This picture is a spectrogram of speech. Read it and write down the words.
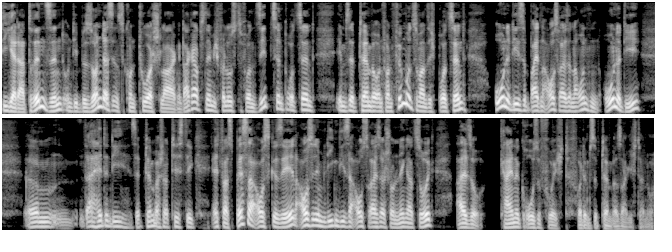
die ja da drin sind und die besonders ins Kontor schlagen. Da gab es nämlich Verluste von 17 Prozent im September und von 25 Prozent ohne diese beiden Ausreißer nach unten. Ohne die ähm, da hätte die September-Statistik etwas besser ausgesehen. Außerdem liegen diese Ausreißer schon länger zurück. Also keine große Furcht vor dem September, sage ich da nur.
